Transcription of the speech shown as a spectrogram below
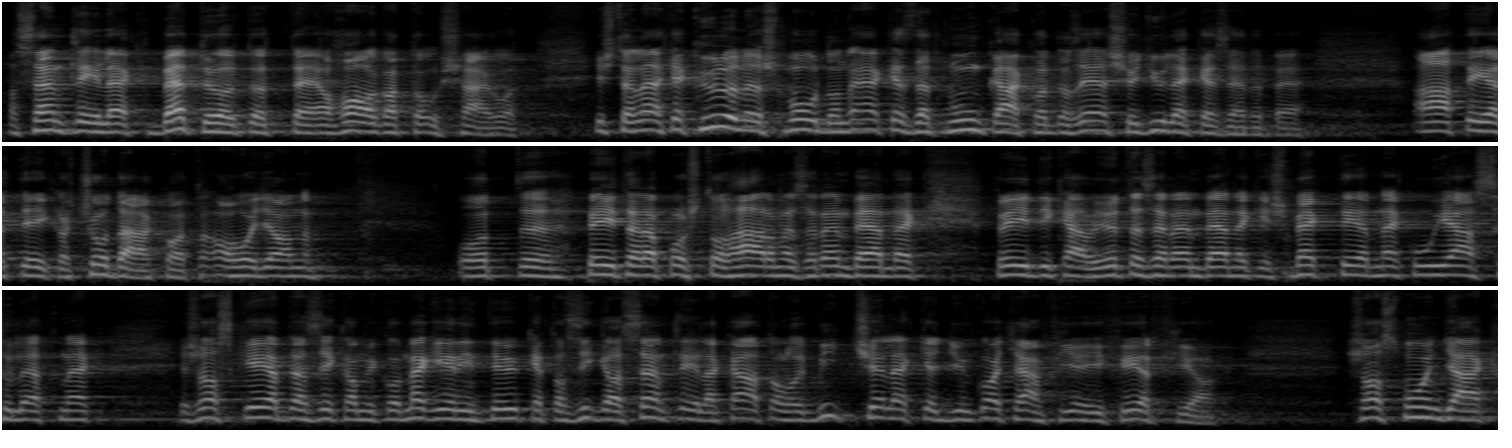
a Szentlélek betöltötte a hallgatóságot. Isten lelke különös módon elkezdett munkálkodni az első gyülekezetbe. Átélték a csodákat, ahogyan ott Péter apostol 3000 embernek prédikál, vagy 5000 embernek is megtérnek, újjászületnek, és azt kérdezik, amikor megérinti őket az igaz Szentlélek által, hogy mit cselekedjünk, atyám fiai férfiak. És azt mondják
